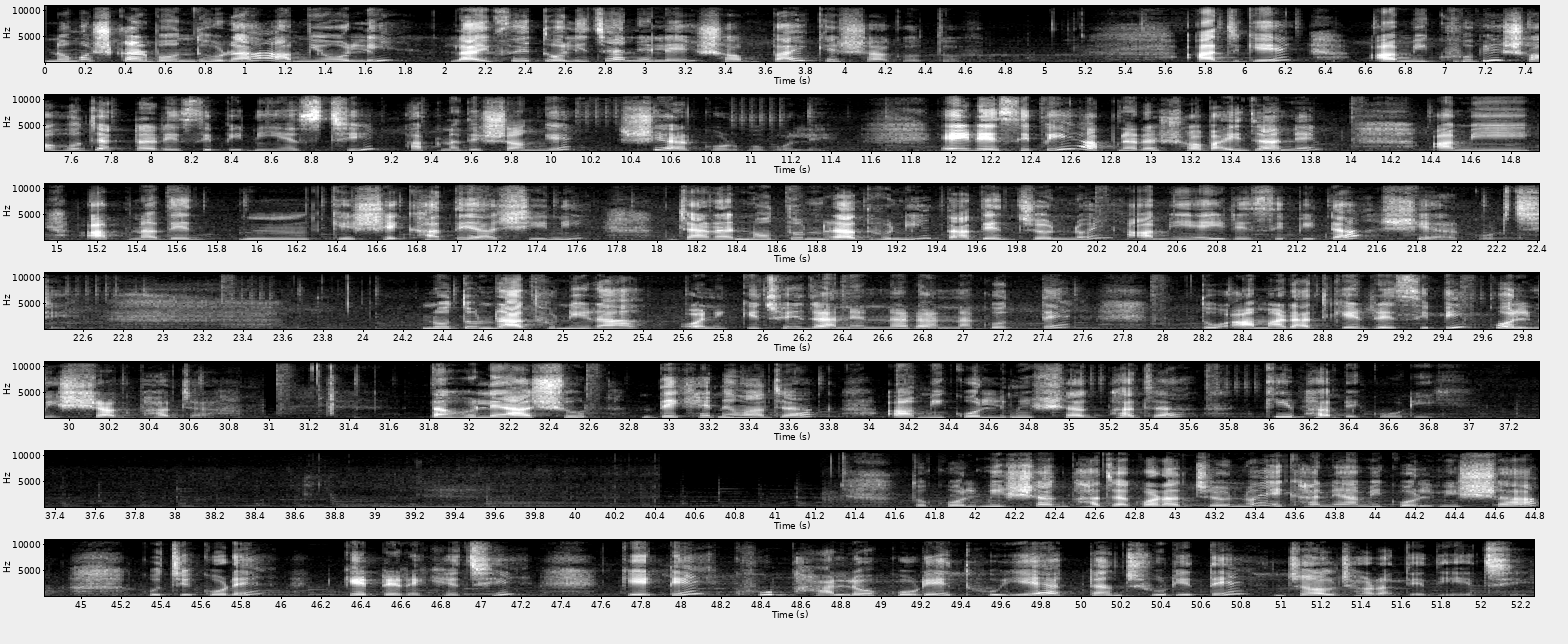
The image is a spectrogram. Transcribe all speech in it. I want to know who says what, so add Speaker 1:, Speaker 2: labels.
Speaker 1: নমস্কার বন্ধুরা আমি অলি লাইফে তলি চ্যানেলে সবাইকে স্বাগত। আজকে আমি খুবই সহজ একটা রেসিপি নিয়ে এসেছি আপনাদের সঙ্গে শেয়ার করব বলে। এই রেসিপি আপনারা সবাই জানেন আমি আপনাদের উম, কে শেখাতে আসিনি যারা নতুন রাঁধুনি তাদের জন্যই আমি এই রেসিপিটা শেয়ার করছি। নতুন রাঁধুনিরা অনেক কিছুই জানেন না রান্না করতে তো আমার আজকের রেসিপি কলমির শাক ভাজা। তাহলে আসুন দেখে নেওয়া যাক আমি কলমির শাক ভাজা কীভাবে করি। তো কলমির শাক ভাজা করার জন্য এখানে আমি কলমির শাক কুচি করে কেটে রেখেছি। কেটে খুব ভালো করে ধুয়ে একটা ঝুড়িতে জল ঝরাতে দিয়েছি।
